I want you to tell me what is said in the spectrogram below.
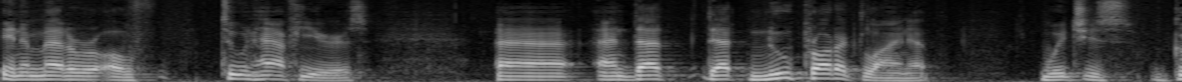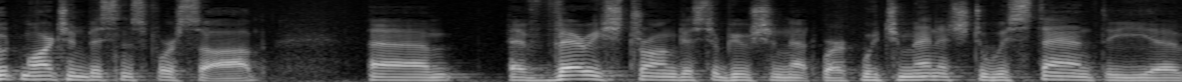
in a matter of two and a half years, uh, and that, that new product lineup, which is good margin business for Saab, um, a very strong distribution network, which managed to withstand the uh,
